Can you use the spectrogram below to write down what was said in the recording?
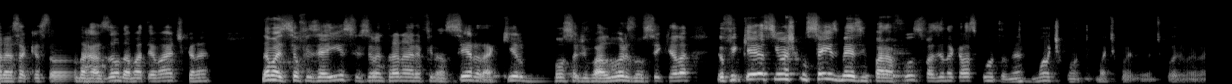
nessa questão da razão, da matemática, né? Não, mas se eu fizer isso, se eu entrar na área financeira daquilo, bolsa de valores, não sei o que lá, eu fiquei assim, acho que uns seis meses em parafuso fazendo aquelas contas, né? Um monte de conta, um monte de coisa, um monte de coisa. Né?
